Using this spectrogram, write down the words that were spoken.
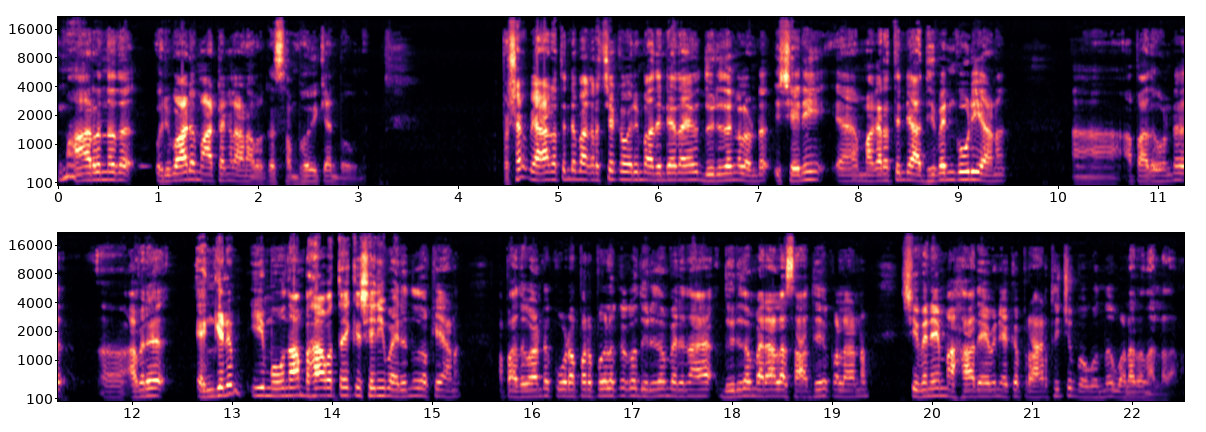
മാറുന്നത് ഒരുപാട് മാറ്റങ്ങളാണ് അവർക്ക് സംഭവിക്കാൻ പോകുന്നത്. പക്ഷേ വ്യാഴത്തിന്റെ പകർച്ചയൊക്കെ വരുമ്പോൾ അതിന്റേതായ ദുരിതങ്ങളുണ്ട്. ശനി മകരത്തിന്റെ അധിപൻ കൂടിയാണ്. അപ്പോൾ അതുകൊണ്ട് അവർ എങ്കിലും ഈ മൂന്നാം ഭാവത്തേക്ക് ശനി വരുന്നതൊക്കെയാണ്. അപ്പോൾ അതുകൊണ്ട് കൂടപ്പറപ്പുകൾക്കൊക്കെ ദുരിതം വരുന്ന ദുരിതം വരാനുള്ള സാധ്യതയൊക്കെ ഉള്ള കാരണം ശിവനെയും മഹാദേവനെയൊക്കെ പ്രാർത്ഥിച്ചു പോകുന്നത് വളരെ നല്ലതാണ്.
